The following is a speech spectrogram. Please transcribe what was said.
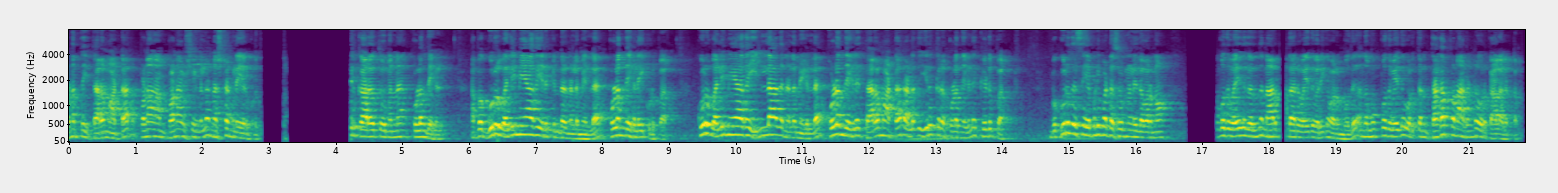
பணத்தை தரமாட்டார் பண பண விஷயங்களில் நஷ்டங்களை ஏற்படுத்தும். காரகத்துவம் என்ன? குழந்தைகள். அப்போ குரு வலிமையாக இருக்கின்ற நிலைமையில குழந்தைகளை கொடுப்பார். குரு வலிமையாக இல்லாத நிலைமைகளில் குழந்தைகளை தரமாட்டார் அல்லது இருக்கிற குழந்தைகளை கெடுப்பார். இப்ப குரு திசை எப்படிப்பட்ட சூழ்நிலையில வரணும்? முப்பது வயதுலேருந்து நாற்பத்தாறு வயது வரைக்கும் வரும்போது அந்த முப்பது வயது ஒருத்தன் தகப்பனாகின்ற ஒரு காலகட்டம்.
